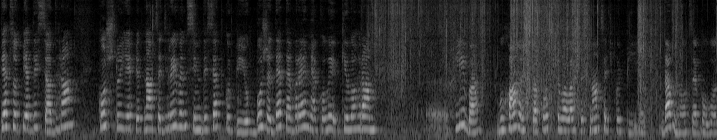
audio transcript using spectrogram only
550 грам коштує 15 гривень 70 копійок. Боже, де те время, коли кілограм е, хліба буханочка коштувала 16 копійок. Давно це було,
